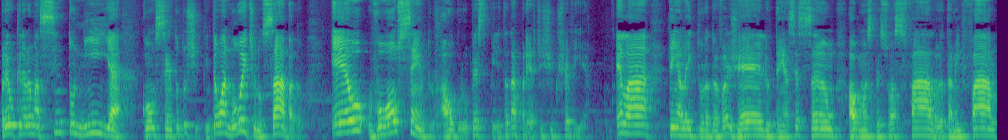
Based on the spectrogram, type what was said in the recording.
para eu criar uma sintonia com o centro do Chico. Então, à noite, no sábado, eu vou ao centro, ao Grupo Espírita da Preste Chico Xavier. É lá, tem a leitura do Evangelho, tem a sessão, algumas pessoas falam, eu também falo,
